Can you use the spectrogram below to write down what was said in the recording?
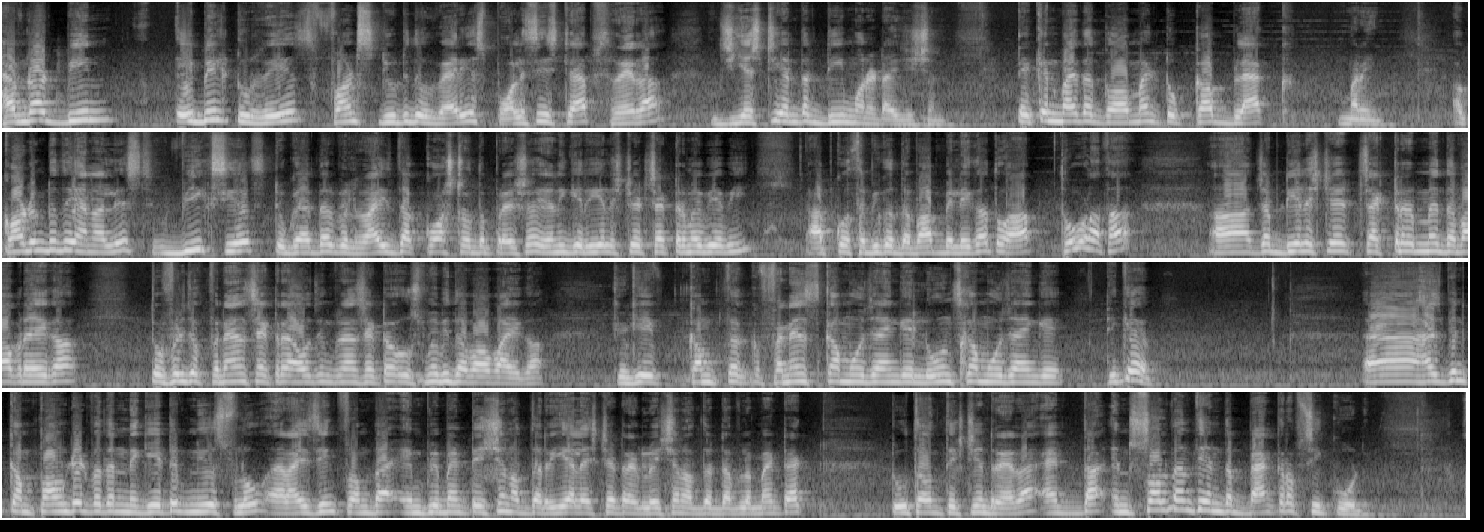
have not been able to raise funds due to the various policy steps RERA, GST and the demonetization taken by the government to curb black money. According to the analyst weak shares together will rise the cost of the pressure यानी कि real estate sector में भी अभी आपको सभी को दबाव मिलेगा तो आप थोड़ा सा जब रियल इस्टेट सेक्टर में दबाव रहेगा तो फिर जो फाइनेंस सेक्टर है हाउसिंग फाइनेंस सेक्टर उसमें भी दबाव आएगा। क्योंकि कम तक फाइनेंस कम हो जाएँगे लोन्स कम हो जाएँगे, ठीक है? Has been compounded with negative news flow arising from the implementation of the real estate regulation of the development act 2016 RERA and the insolvency and the bankruptcy code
